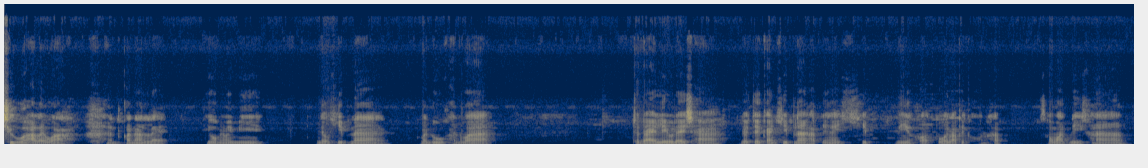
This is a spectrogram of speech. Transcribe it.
ชื่อว่าอะไรวะก็นั่นแหละ ที่ผมยังไม่มี เดี๋ยวคลิปหน้ามาดูกันว่า จะได้เร็วได้ช้า แล้วเจอกันคลิปหน้าครับ ยังไงคลิปนี้ขอตัวลาไปก่อนครับ สวัสดีครับ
